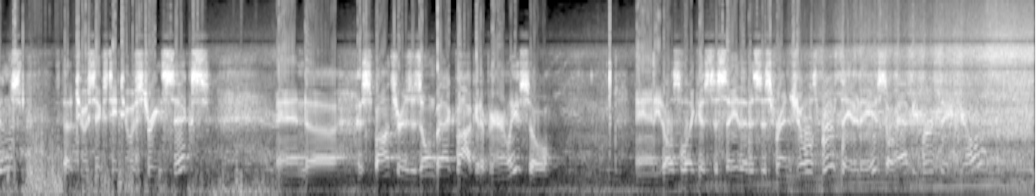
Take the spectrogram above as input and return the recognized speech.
modifications. He's got a 262 straight six, and uh, his sponsor is his own back pocket apparently. So, and he'd also like us to say that it's his friend Joe's birthday today. So happy birthday, Joe!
